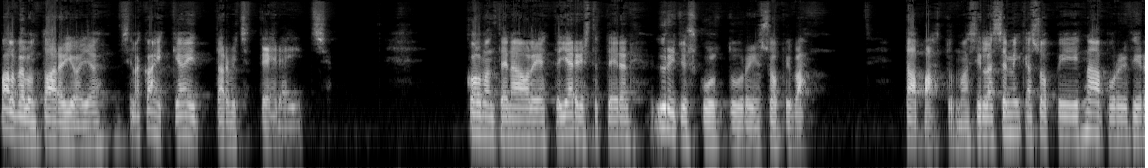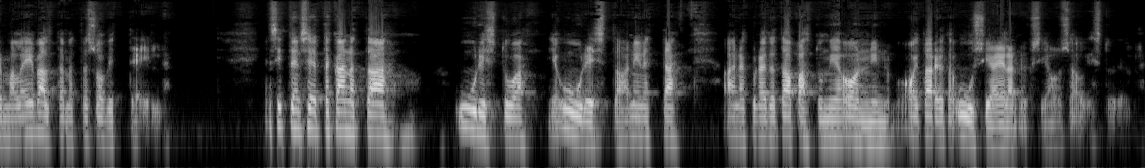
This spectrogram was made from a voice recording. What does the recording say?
palvelun tarjoaja, sillä kaikkea ei tarvitse tehdä itse. Kolmantena oli, että järjestä teidän yrityskulttuuriin sopiva tapahtuma, sillä se, mikä sopii naapurifirmalle, ei välttämättä sovi teille. Ja sitten se, että kannattaa uudistua ja uudistaa niin, että aina kun näitä tapahtumia on, niin voi tarjota uusia elämyksiä osallistujille.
